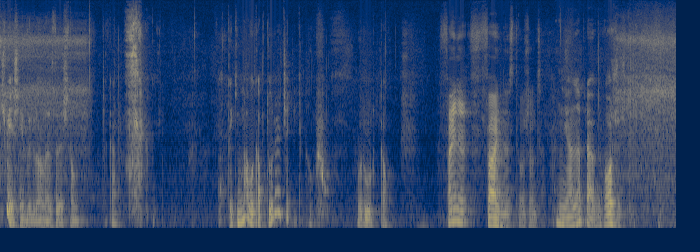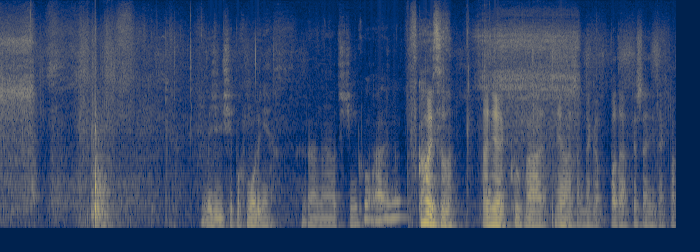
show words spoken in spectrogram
Śmiesznie wygląda zresztą. Taka... Taki mały kaptureczek i taka rurka. Fajne, fajne jest to urządzenie. Nie, ale naprawdę, ożysz. Będzie dzisiaj pochmurnie na, na odcinku, ale no, W końcu. A nie, kurwa, nie ma żadnego poda w kieszeni, tak no.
